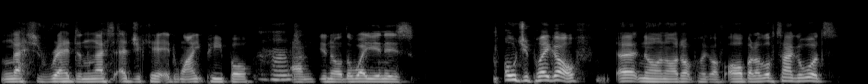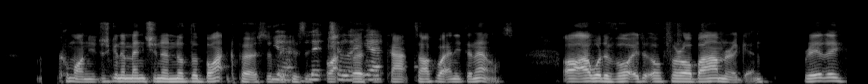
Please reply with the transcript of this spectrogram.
less read and less educated white people, Mhm. and you know the way in is, oh, do you play golf? Uh, no, no, I don't play golf. Oh, but I love Tiger Woods. Come on, you're just going to mention another black person Yeah, because this black person yeah. can't talk about anything else. Or I would have voted for Obama again. Really?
